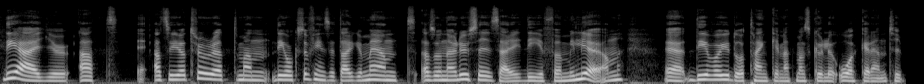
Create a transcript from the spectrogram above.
Det är ju att, alltså jag tror att man, det också finns ett argument, alltså när du säger så här, det är för miljön. Eh, det var ju då tanken att man skulle åka den typ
